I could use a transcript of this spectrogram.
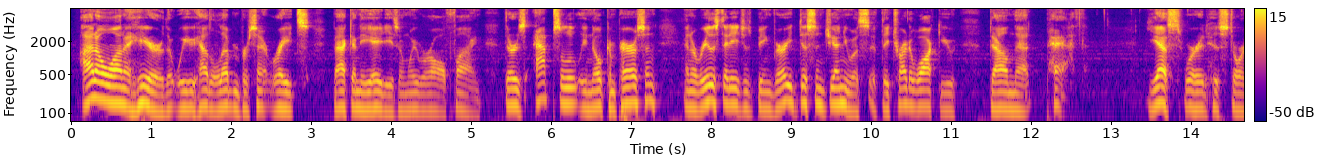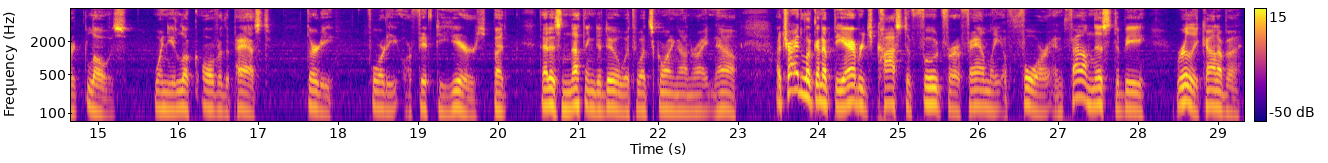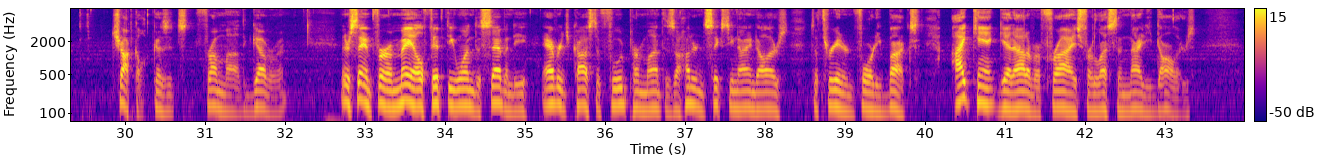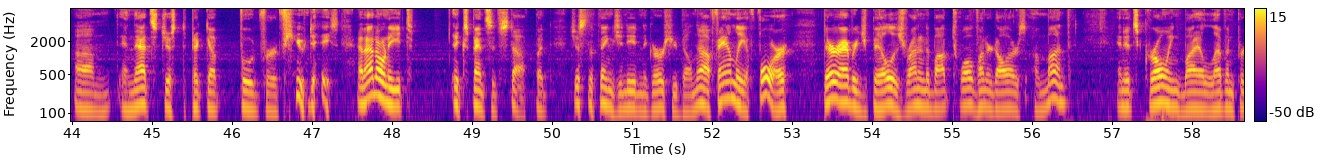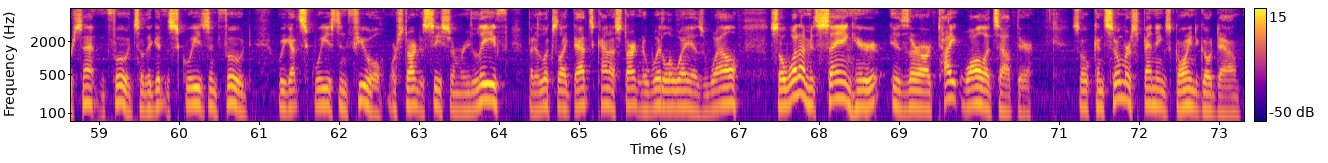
I don't want to hear that we had 11% rates back in the 80s and we were all fine. There's absolutely no comparison, and a real estate agent is being very disingenuous if they try to walk you down that path. Yes, we're at historic lows when you look over the past 30, 40, or 50 years, but that has nothing to do with what's going on right now. I tried looking up the average cost of food for a family of four and found this to be really kind of a chuckle because it's from uh, the government. They're saying for a male, 51 to 70, average cost of food per month is $169 to 340 bucks. I can't get out of a Fry's for less than $90. Um, and that's just to pick up food for a few days. And I don't eat expensive stuff, but just the things you need in the grocery bill. Now, a family of four, their average bill is running about $1,200 a month, and it's growing by 11% in food. So they're getting squeezed in food. We got squeezed in fuel. We're starting to see some relief, but it looks like that's kind of starting to whittle away as well. So what I'm saying here is there are tight wallets out there. So consumer spending is going to go down.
